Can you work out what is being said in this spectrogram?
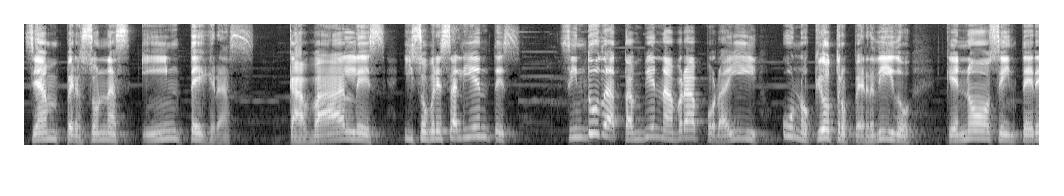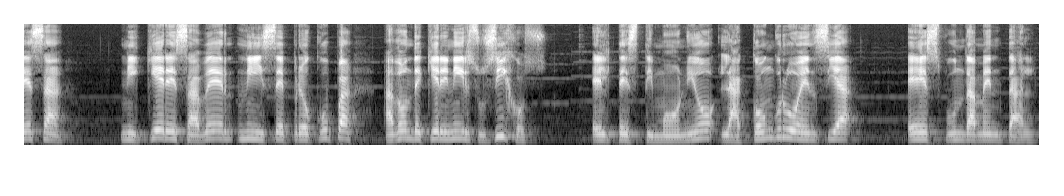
sean personas íntegras, cabales y sobresalientes. Sin duda también habrá por ahí uno que otro perdido que no se interesa, ni quiere saber, ni se preocupa a dónde quieren ir sus hijos. El testimonio, la congruencia es fundamental.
